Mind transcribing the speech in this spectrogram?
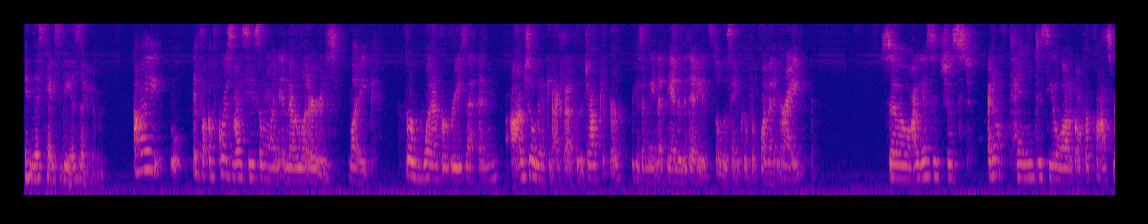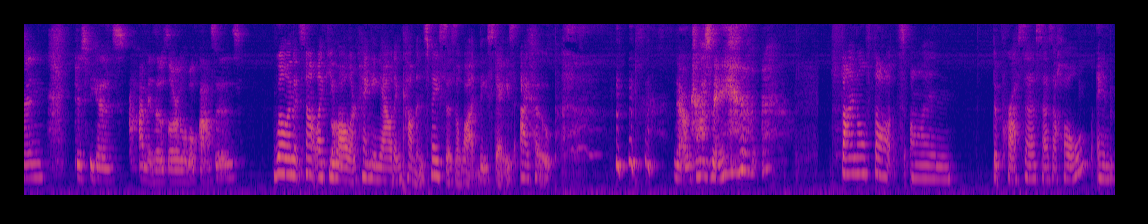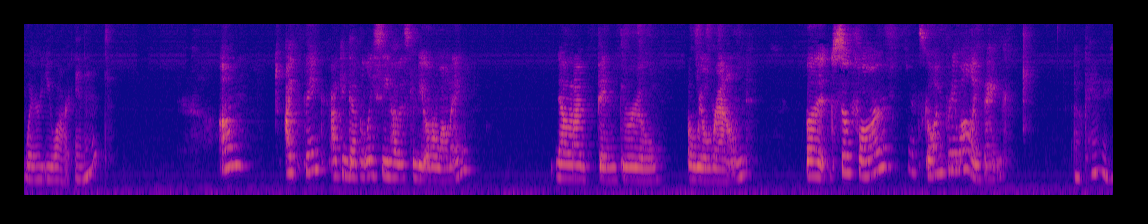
in this case via zoom? I if of course if i see someone in their letters like for whatever reason i'm still going to connect that to the chapter. Because i mean at the end of the day it's still the same group of women right? So i guess it's just I don't tend to see a lot of upperclassmen just because I'm in those lower level classes. Well, and it's not like you all are hanging out in common spaces a lot these days, I hope. no, trust me. Final thoughts on the process as a whole and where you are in it? Um, I think I can definitely see how this can be overwhelming now that I've been through a real round but so far, it's going pretty well, I think. Okay.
